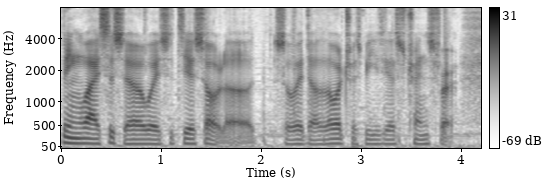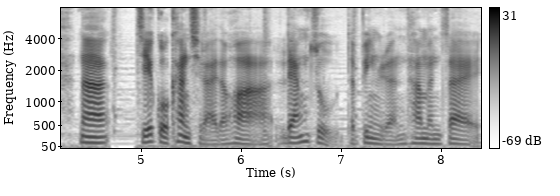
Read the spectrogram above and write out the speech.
另外四十二位是接受了所谓的 lower trapezius transfer。那结果看起来的话，两组的病人他们在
